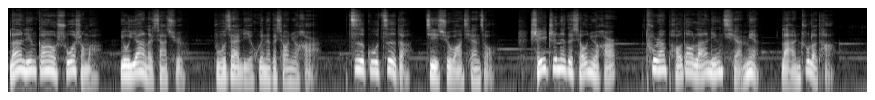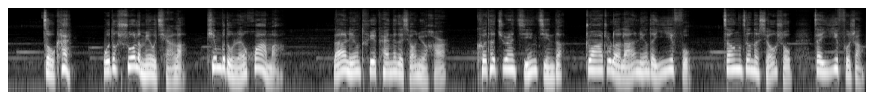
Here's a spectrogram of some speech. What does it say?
兰陵刚要说什么，又咽了下去，不再理会那个小女孩，自顾自的继续往前走。谁知那个小女孩突然跑到兰陵前面，拦住了他。走开！我都说了没有钱了，听不懂人话吗？兰陵推开那个小女孩，可她居然紧紧地抓住了兰陵的衣服，脏脏的小手在衣服上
